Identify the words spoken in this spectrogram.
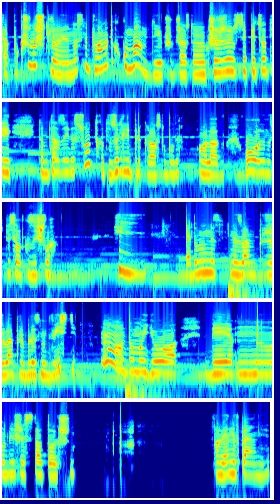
Так, поки що настроєно. У нас непогана така команда, якщо чесно. Якщо ж все 500 і там та зайде сотка, то взагалі прекрасно буде. О, ладно. О, до нас 500 зайшла. Хі. Я думаю, ми, ми з вами проживемо приблизно 200. Ну, думаю, бі, ну, більше 100 точно. Але я не впевнений.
